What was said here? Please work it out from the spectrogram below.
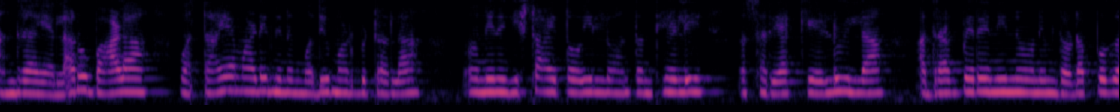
ಅಂದ್ರೆ ಎಲ್ಲರೂ ಭಾಳ ಒತ್ತಾಯ ಮಾಡಿ ನಿನಗೆ ಮದುವೆ ಮಾಡಿಬಿಟ್ರಲ್ಲ. ನಿನಗೆ ಇಷ್ಟ ಆಯ್ತೋ ಇಲ್ಲೋ ಅಂತಂತ ಹೇಳಿ ಸರಿಯಾಗಿ ಕೇಳೂ ಇಲ್ಲ. ಅದ್ರಾಗ ಬೇರೆ ನೀನು ನಿಮ್ಮ ದೊಡ್ಡಪ್ಪಗ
